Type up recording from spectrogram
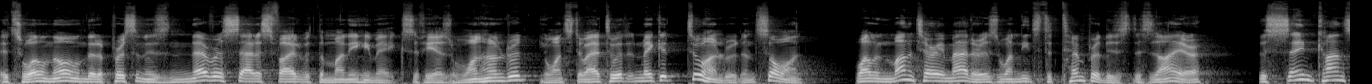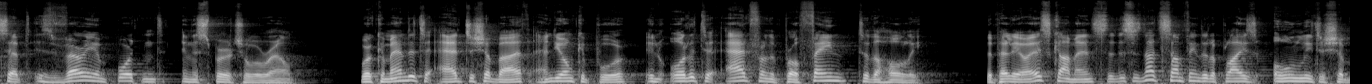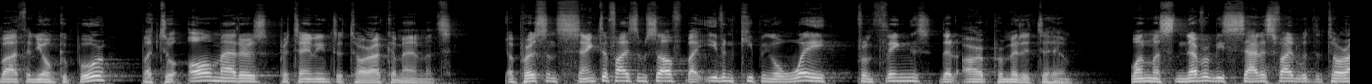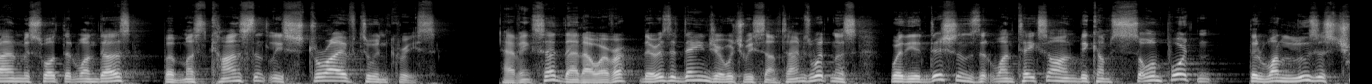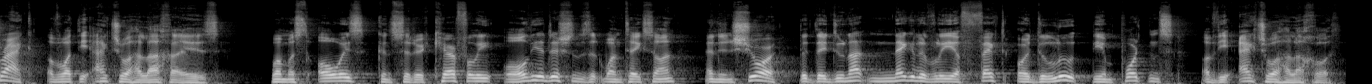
It's well known that a person is never satisfied with the money he makes. If he has 100, he wants to add to it and make it 200, and so on. While in monetary matters one needs to temper this desire, the same concept is very important in the spiritual realm. We're commanded to add to Shabbat and Yom Kippur in order to add from the profane to the holy. The Pele Yoetz comments that this is not something that applies only to Shabbat and Yom Kippur, but to all matters pertaining to Torah commandments. A person sanctifies himself by even keeping away from things that are permitted to him. One must never be satisfied with the Torah and Miswot that one does, but must constantly strive to increase. Having said that, however, there is a danger which we sometimes witness, where the additions that one takes on become so important that one loses track of what the actual halacha is. One must always consider carefully all the additions that one takes on and ensure that they do not negatively affect or dilute the importance of the actual halachot.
